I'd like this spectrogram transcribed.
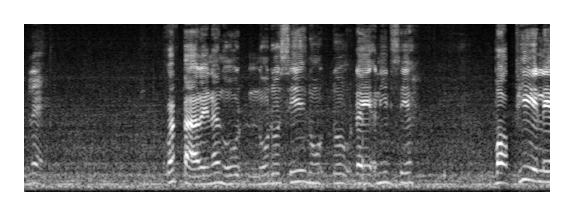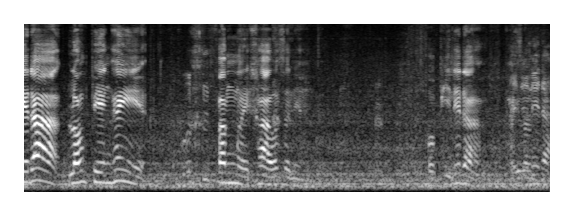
รับกิบเลย วัดป่าเลยนะหนูหนูดูซิหนูดูในอันนี้ซิบอกพี่เรดาร์ร้องเพลงให้ฟังหน่อยค่ะว่าสเนี่ยบอกพี่เรดาร์ไผ่เลยด่า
